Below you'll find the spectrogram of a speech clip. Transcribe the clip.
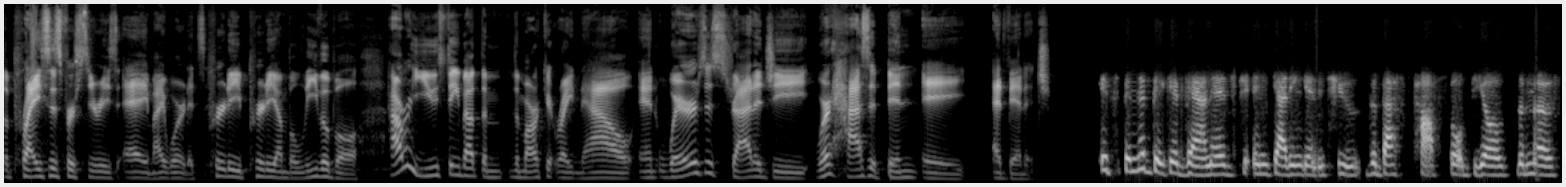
the prices for Series A, my word, it's pretty, pretty unbelievable. How are you thinking about the, the market right now? And where is this strategy, where has it been a advantage? It's been a big advantage in getting into the best possible deals, the most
